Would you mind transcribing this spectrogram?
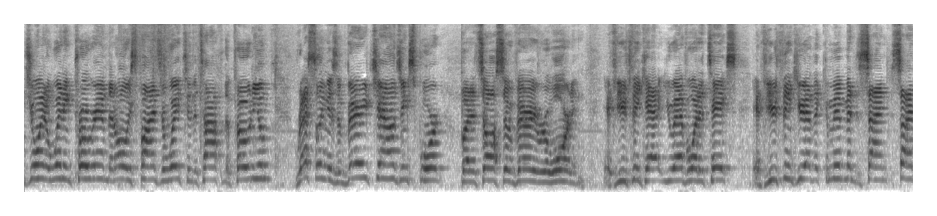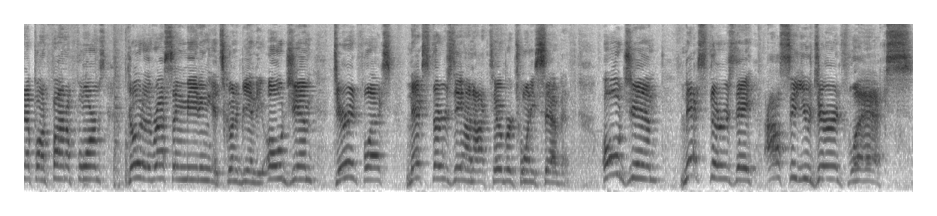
join a winning program that always finds their way to the top of the podium. Wrestling is a very challenging sport, but it's also very rewarding. If you think you have what it takes, if you think you have the commitment to sign, sign up on Final Forms, go to the wrestling meeting. It's going to be in the old gym, during Flex, next Thursday on October 27th. Old gym, next Thursday. I'll see you during Flex.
